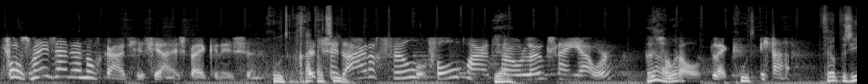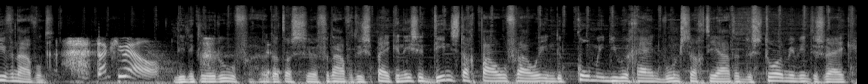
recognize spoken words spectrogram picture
Volgens mij zijn er nog kaartjes, ja, in Spijkenissen. Goed, gaat Het dat zit zien. aardig vol, vol maar het Ja. zou leuk zijn, ja hoor. Dat is Ja, ook hoor. al plek. Goed. Ja, Veel plezier vanavond. dankjewel. Lineke Lerouf, eh, dat was eh, vanavond in Spijkenisse. Dinsdag Pauwenvrouwen in de Kom in Nieuwegein. Woensdag Theater De Storm in Winterswijk.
